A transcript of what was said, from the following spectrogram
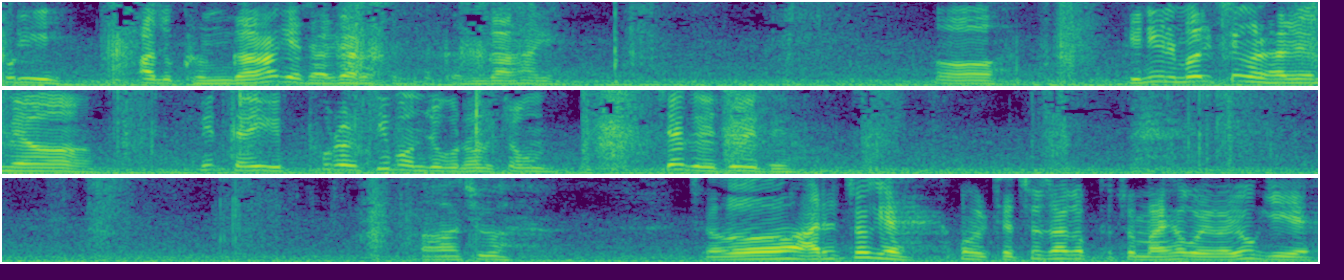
풀이 아주 건강하게 잘 자랐습니다. 건강하게. 어, 비닐 멀칭을 하려면 밑에 이 풀을 기본적으로는 좀 제거해 줘야 돼요. 아 지금 저 아래쪽에 오늘 제초 작업도 좀 많이 하고 여기에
